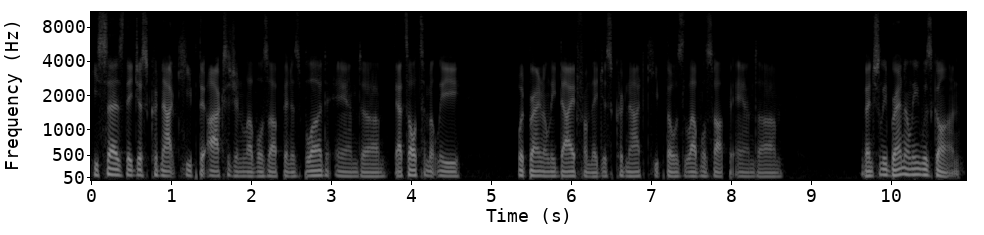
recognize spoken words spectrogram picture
he says they just could not keep the oxygen levels up in his blood, and uh, that's ultimately what Brandon Lee died from. They just could not keep those levels up, and um, eventually Brandon Lee was gone.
